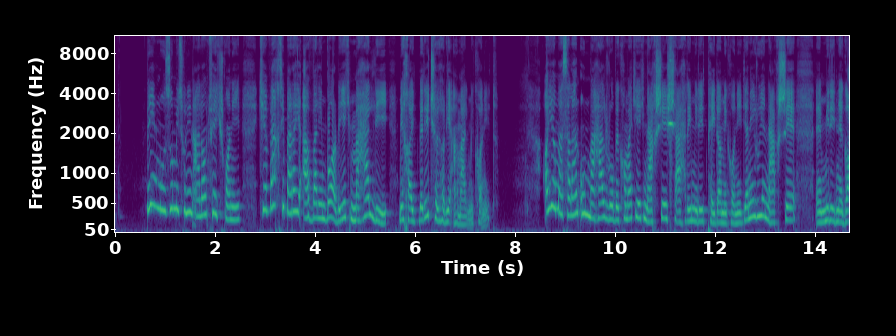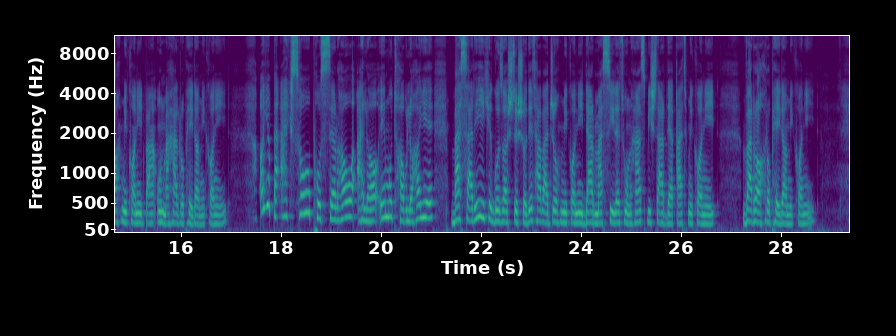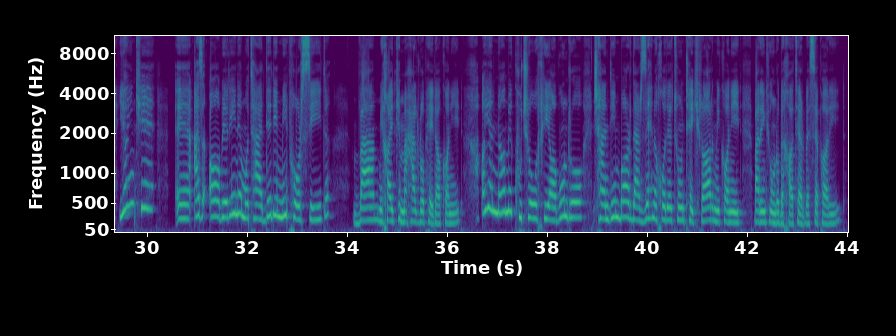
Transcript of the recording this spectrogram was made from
به این موضوع می‌تونین الان فکر کنید که وقتی برای اولین بار به یک محلی می‌خواید برید چطوری عمل می‌کنید. آیا مثلا اون محل رو به کمک یک نقشه شهری میرید پیدا می‌کنید؟ یعنی روی نقشه میرید نگاه می‌کنید و اون محل رو پیدا می‌کنید؟ آیا به عکس ها و پسترها و علائم و تابلوهای بسری که گذاشته شده توجه می کنید در مسیرتون هست بیشتر دقت می کنید و راه رو پیدا می کنید یا اینکه از آبرین متعددی می‌پرسید و می‌خواهید که محل رو پیدا کنید؟ آیا نام کوچه و خیابون رو چندین بار در ذهن خودتون تکرار می‌کنید برای اینکه اون رو به خاطر بسپارید؟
